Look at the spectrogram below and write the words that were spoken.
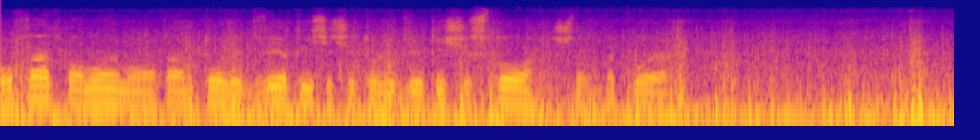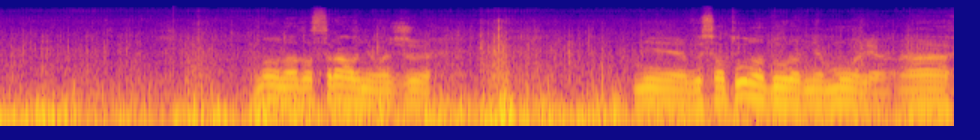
Бурхат, по-моему, там то ли 2000, то ли 2100, что-то такое. Ну, надо сравнивать же не высоту над уровнем моря, а,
